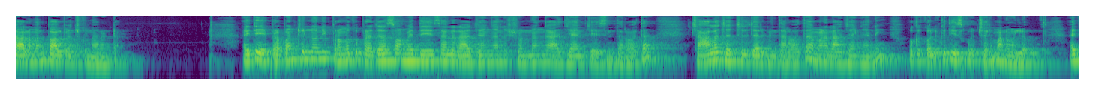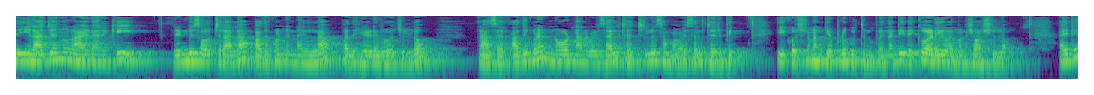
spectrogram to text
చాలామంది పాల్పంచుకున్నారంట. అయితే ప్రపంచంలోని ప్రముఖ ప్రజాస్వామ్య దేశాల రాజ్యాంగాన్ని క్షుణ్ణంగా అధ్యయనం చేసిన తర్వాత చాలా చర్చలు జరిపిన తర్వాత మన రాజ్యాంగాన్ని ఒక కొలికి తీసుకొచ్చారు మన వాళ్ళు. అయితే ఈ రాజ్యాంగం రాయడానికి రెండు సంవత్సరాల పదకొండు నెలల పదిహేడు రోజుల్లో రాశారు. అది కూడా నూట నలభై సార్లు చర్చలు సమావేశాలు జరిపి. ఈ క్వశ్చన్ మనకి ఎప్పుడు గుర్తుండిపోయిందంటే ఇది ఎక్కువ అడిగేవారు మన సోషల్లో. అయితే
